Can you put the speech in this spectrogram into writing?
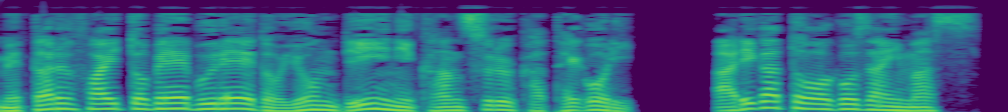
メタルファイトベイブレード 4D に関するカテゴリー。ありがとうございます。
